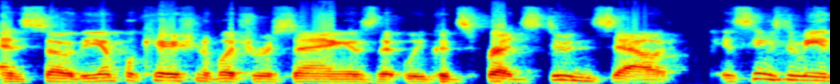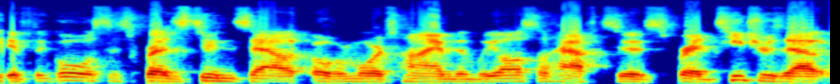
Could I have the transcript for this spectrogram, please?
And so the implication of what you were saying is that we could spread students out. It seems to me if the goal is to spread students out over more time, then we also have to spread teachers out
